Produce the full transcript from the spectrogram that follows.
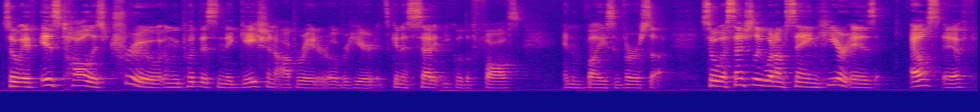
So if is tall is true and we put this negation operator over here, it's going to set it equal to false and vice versa. So essentially what I'm saying here is else if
